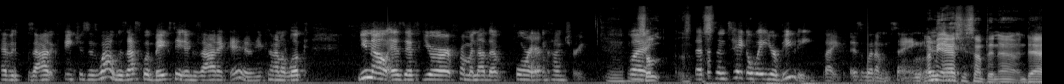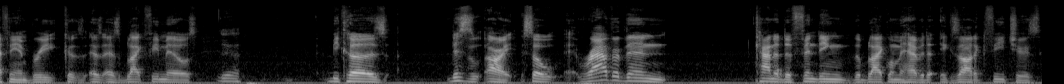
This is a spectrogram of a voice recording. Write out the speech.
have exotic features as well, because that's what basically exotic is. You kind of look, you know, as if you're from another foreign country. But So that doesn't take away your beauty. Like, is what I'm saying. let me It's- ask you something, uh, Daphne and Brie, because as as black females, Yeah. because this is all right. So rather than kind of defending the black woman having exotic features,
